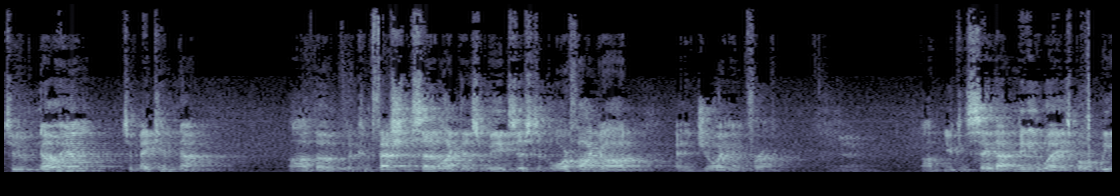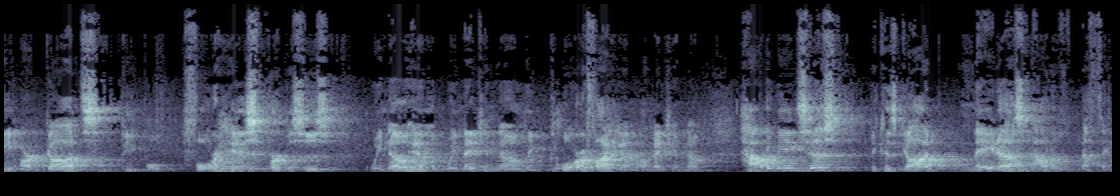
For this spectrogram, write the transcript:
To know Him, to make Him known. Uh, the, the confession said it like this We exist to glorify God and enjoy Him forever. Um, you can say that many ways, but we are God's people for His purposes. We know Him, we make Him known, we glorify Him or make Him known. How do we exist? Because God made us out of nothing.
